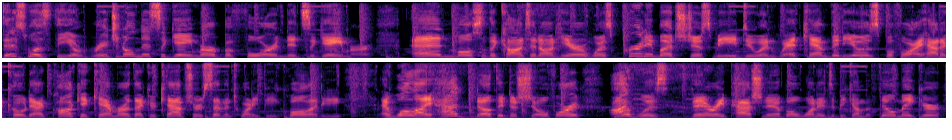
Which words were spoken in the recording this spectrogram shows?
this was the original NitsuaGamer before NitsuaGamer, and most of the content on here was pretty much just me doing webcam videos before I had a Kodak pocket camera that could capture 720p quality. And while I had nothing to show for it, I was very passionate about wanting to become a filmmaker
